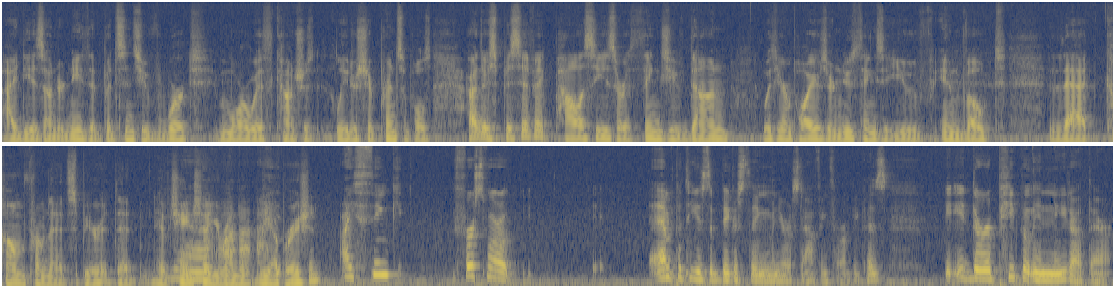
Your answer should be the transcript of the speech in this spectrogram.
ideas underneath it, but since you've worked more with conscious leadership principles, are there specific policies or things you've done with your employers or new things that you've invoked that come from that spirit that have changed how you run the, the I- operation? I think, first of all, empathy is the biggest thing when you're a staffing firm because i i there are people in need out there.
